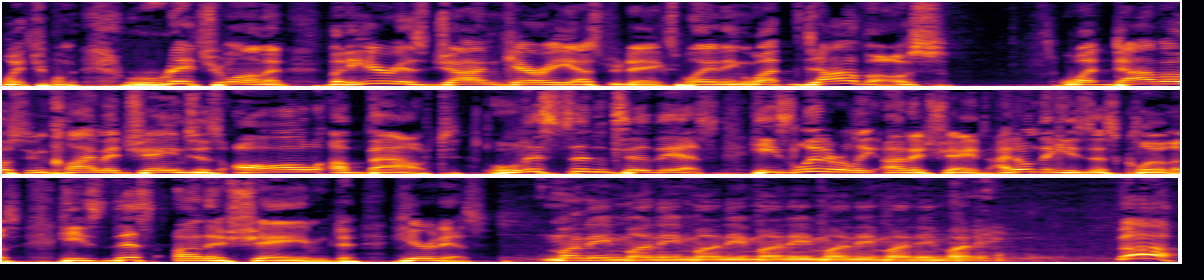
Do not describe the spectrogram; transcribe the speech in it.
rich woman, rich woman. But here is John Kerry yesterday explaining what Davos, what Davos and climate change is all about. Listen to this. He's literally unashamed. I don't think he's this clueless. He's this unashamed. Here it is. Money, money, money, money, money, money, money. Ah!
